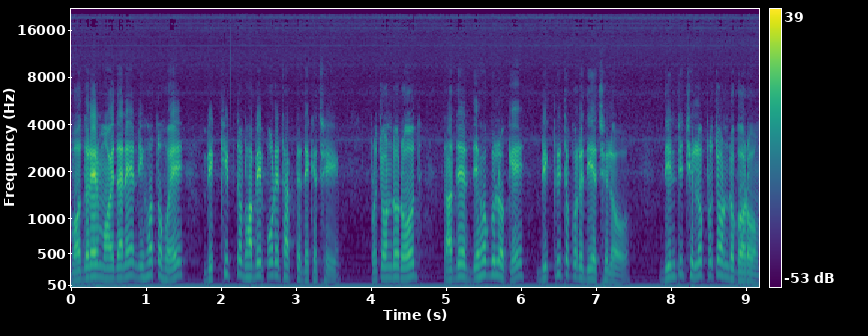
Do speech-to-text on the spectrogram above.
বদরের ময়দানে নিহত হয়ে বিক্ষিপ্তভাবে পড়ে থাকতে দেখেছি। প্রচণ্ড রোদ তাদের দেহগুলোকে বিকৃত করে দিয়েছিল। দিনটি ছিল প্রচণ্ড গরম।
